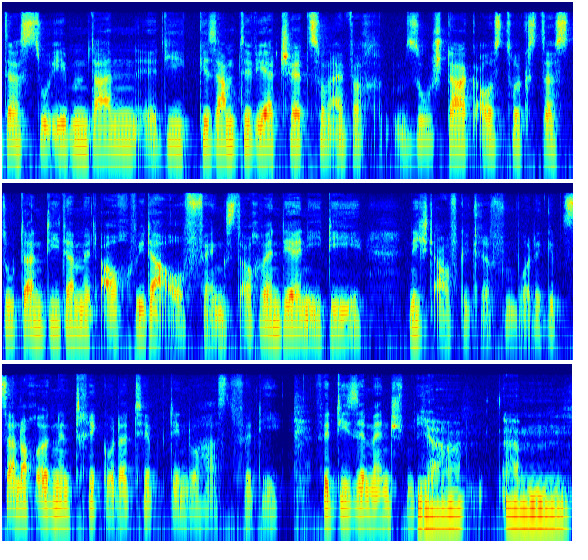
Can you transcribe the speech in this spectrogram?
dass du eben dann äh, die gesamte Wertschätzung einfach so stark ausdrückst, dass du dann die damit auch wieder auffängst, auch wenn deren Idee nicht aufgegriffen wurde. Gibt es da noch irgendeinen Trick oder Tipp, den du hast für die, für diese Menschen? Ja, ähm,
